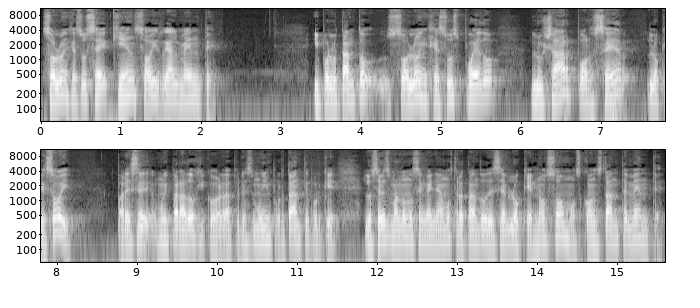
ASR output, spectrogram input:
solo en Jesús sé quién soy realmente. Y por lo tanto, solo en Jesús puedo luchar por ser lo que soy, Parece muy paradójico, ¿verdad? Pero es muy importante porque los seres humanos nos engañamos tratando de ser lo que no somos constantemente.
